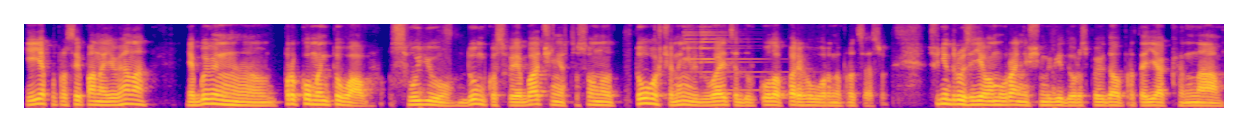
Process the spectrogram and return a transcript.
І я попросив пана Євгена, якби він е, прокоментував свою думку, своє бачення стосовно того, що нині відбувається довкола переговорного процесу. Сьогодні, друзі, я вам у ранішньому відео розповідав про те, як на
